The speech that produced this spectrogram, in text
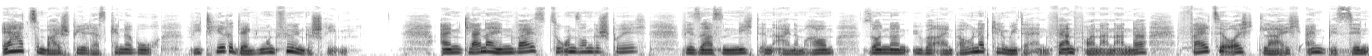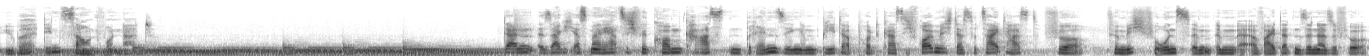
Er hat zum Beispiel das Kinderbuch Wie Tiere denken und fühlen geschrieben. Ein kleiner Hinweis zu unserem Gespräch. Wir saßen nicht in einem Raum, sondern über ein paar hundert Kilometer entfernt voneinander, falls ihr euch gleich ein bisschen über den Sound wundert. Dann sage ich erstmal herzlich willkommen, Carsten Brensing im Peter-Podcast. Ich freue mich, dass du Zeit hast für, für mich, für uns im, im erweiterten Sinne, also für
